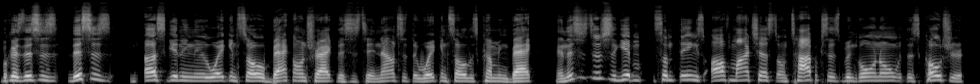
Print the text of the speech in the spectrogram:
because this is this is us getting the awakened soul back on track. This is to announce that the awakened soul is coming back. And this is just to get some things off my chest on topics that's been going on with this culture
